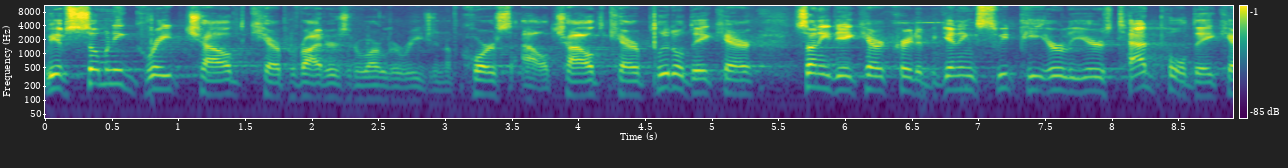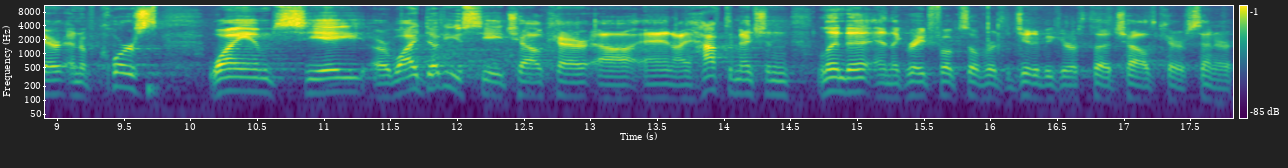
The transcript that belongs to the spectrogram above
We have so many great child care providers in Waterloo region. Of course, Al Child Care, Pluto Daycare, Sunny Daycare, Creative Beginnings, Sweet Pea Early Years, Tadpole Daycare, and of course, YMCA or YWCA Childcare, uh, and I have to mention Linda and the great folks over at the Genevieve Girth uh, Child Care Centre.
